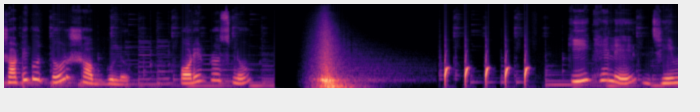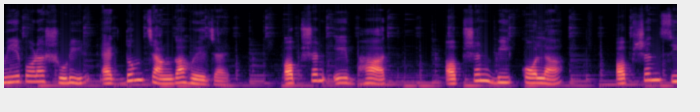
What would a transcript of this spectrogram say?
সঠিক উত্তর সবগুলো। পরের প্রশ্ন, কি খেলে ঝিমিয়ে পড়া শরীর একদম চাঙ্গা হয়ে যায়? অপশন এ ভাত, অপশন বি কলা, option C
